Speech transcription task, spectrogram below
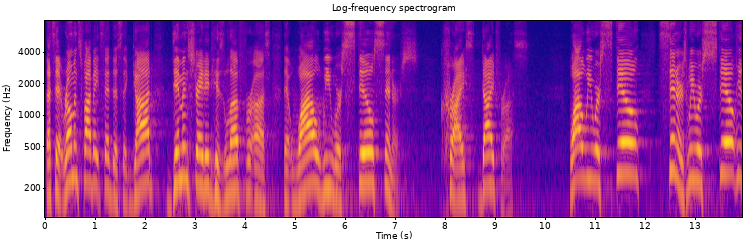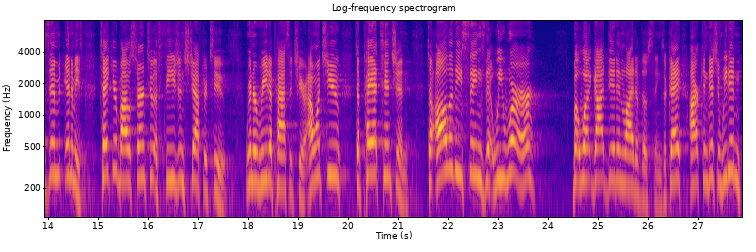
That's it. Romans 5 8 said this that God demonstrated His love for us, that while we were still sinners, Christ died for us. While we were still sinners, we were still His enemies. Take your Bibles, turn to Ephesians chapter 2. We're going to read a passage here. I want you to pay attention to all of these things that we were, but what God did in light of those things, okay? Our condition. We didn't,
